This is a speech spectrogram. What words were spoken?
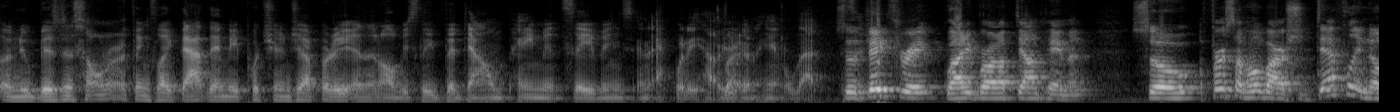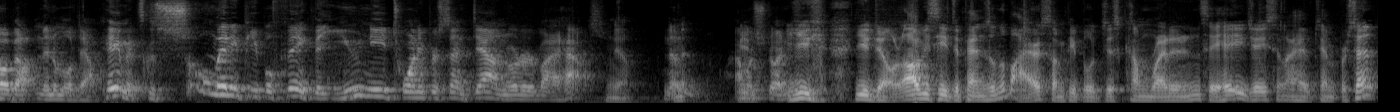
a new business owner? Things like that. They may put you in jeopardy, and then obviously the down payment, savings, and equity. How you're Right. going to handle that? So the big three, glad you brought up down payment. So a first-time home buyer should definitely know about minimal down payments because so many people think that you need 20% down in order to buy a house. No. No. How much do I need? You, you don't. Obviously, it depends on the buyer. Some people just come right in and say, hey, Jason, I have 10%,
